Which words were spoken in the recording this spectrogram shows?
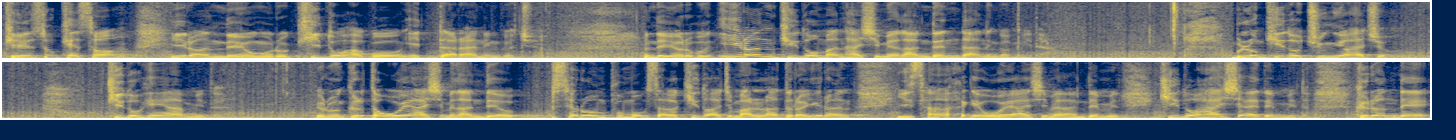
계속해서 이런 내용으로 기도하고 있다라는 거죠. 근데 여러분 이런 기도만 하시면 안 된다는 겁니다. 물론 기도 중요하죠. 기도해야 합니다. 여러분 그렇다 오해하시면 안 돼요. 새로운 부목사가 기도하지 말라더라 이런 이상하게 오해하시면 안 됩니다. 기도하셔야 됩니다. 그런데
